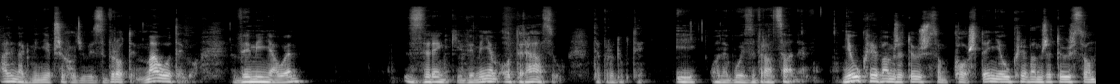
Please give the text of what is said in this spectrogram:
ale nagminnie przychodziły zwroty. Mało tego, wymieniałem z ręki, wymieniam od razu te produkty i one były zwracane. Nie ukrywam, że to już są koszty, nie ukrywam, że to już są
